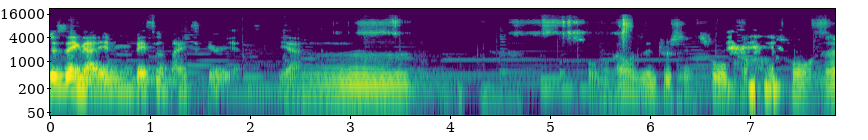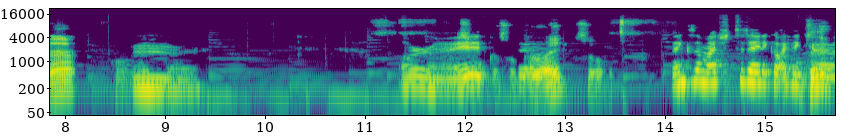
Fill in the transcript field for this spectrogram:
just saying that in based on my experience. う Yeah. ーんそう、that was interesting. そうか。そうね。うん Mm. All そう right. か、そうか。Alright. So, Thanks so much today, Nico. I think Okay. uh,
